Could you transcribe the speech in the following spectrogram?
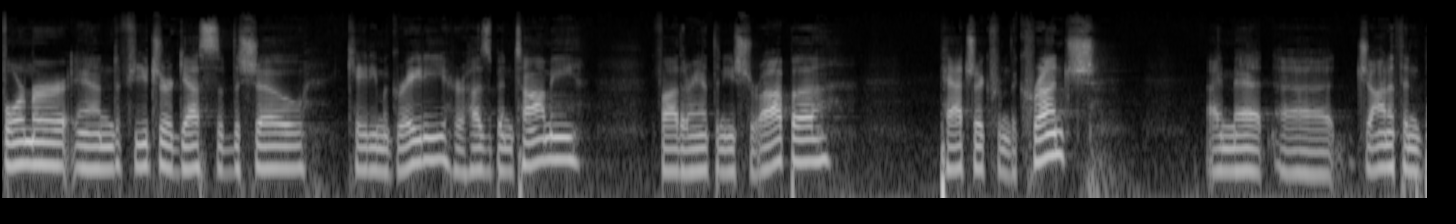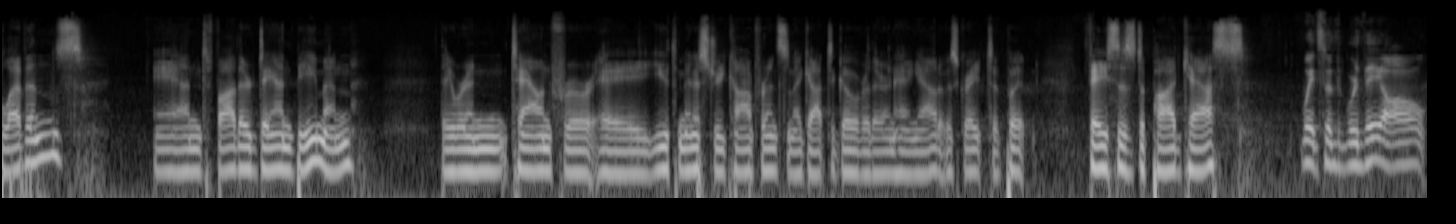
former and future guests of the show Katie McGrady, her husband Tommy, Father Anthony Sciarappa, Patrick from The Crunch. I met uh, Jonathan Blevins and Father Dan Beeman. They were in town for a youth ministry conference, and I got to go over there and hang out. It was great to put faces to podcasts. Wait, so were they all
